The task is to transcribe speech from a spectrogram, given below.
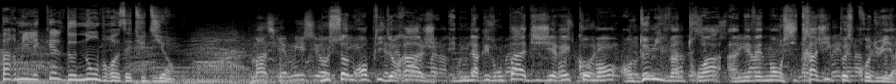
parmi lesquelles de nombreux étudiants. Nous sommes remplis de rage et nous n'arrivons pas à digérer comment, en 2023, un événement aussi tragique peut se produire.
